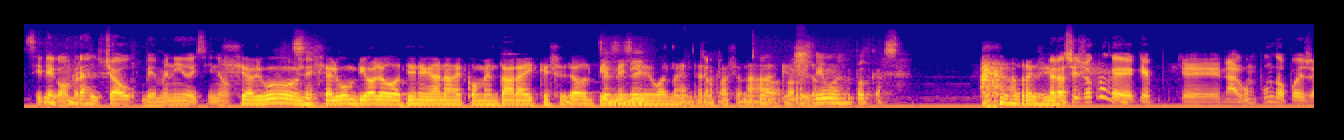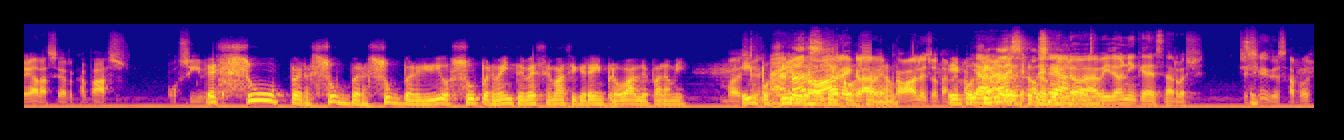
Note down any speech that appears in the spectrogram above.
Si te compras el show, bienvenido, y si no, Si algún, Sí. si algún biólogo tiene ganas de comentar ahí, que sé yo, bienvenido sí. igualmente, no pasa nada. Lo, qué lo recibimos en el podcast. Lo recibimos. pero sí, yo creo que, que- que en algún punto puede llegar a ser capaz posible. Es súper, súper, súper, y digo súper 20 veces más si querés, improbable para mí. Imposible improbable, cosa, claro, digamos. improbable, yo también. lo Imposible además, o sea, déjenlo cosa. a Bidoni que desarrolle. Sí, sí, desarrollo.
